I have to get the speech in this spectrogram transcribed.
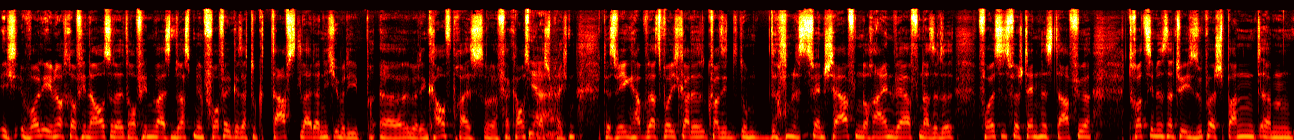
ich wollte eben noch darauf hinaus oder darauf hinweisen, du hast mir im Vorfeld gesagt, du darfst leider nicht über, die, äh, über den Kaufpreis oder Verkaufspreis ja. sprechen. Deswegen hab, das wollte ich gerade quasi, um, um, das zu entschärfen, noch einwerfen. Also das, vollstes Verständnis dafür. Trotzdem ist es natürlich super spannend. Ähm,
